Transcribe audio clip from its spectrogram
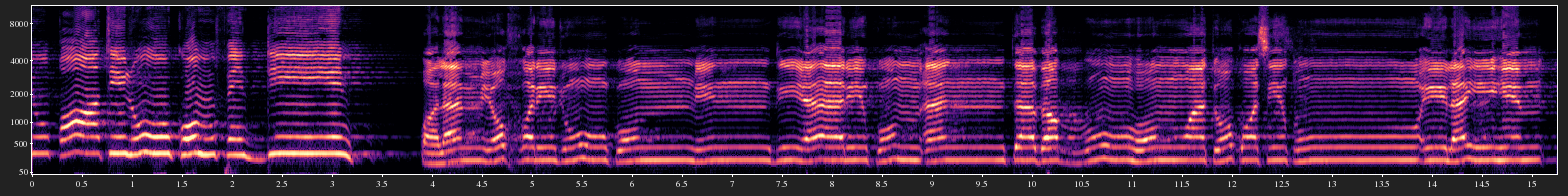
يقاتلوكم في الدين. ولم يخرجوكم من دياركم أن تبروهم وتقسطوا إليهم.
